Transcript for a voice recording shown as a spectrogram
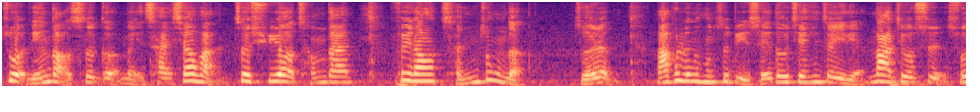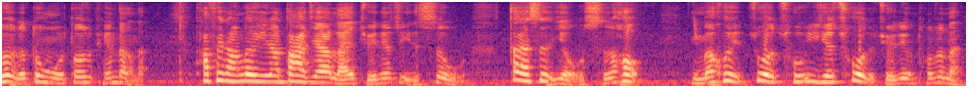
做领导是个美差，相反，这需要承担非常沉重的。”责任，拿破仑同志比谁都坚信这一点，那就是所有的动物都是平等的。他非常乐意让大家来决定自己的事物，但是有时候你们会做出一些错误的决定。同志们，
